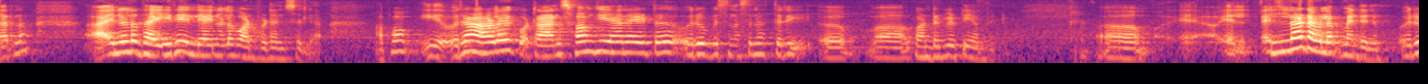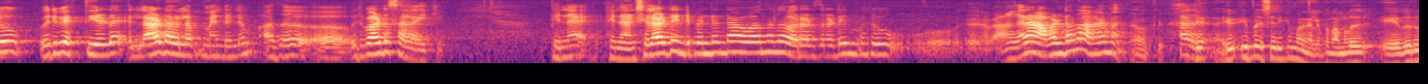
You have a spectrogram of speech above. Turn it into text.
കാരണം അതിനുള്ള ധൈര്യം ഇല്ല അതിനുള്ള കോൺഫിഡൻസ് ഇല്ല. അപ്പം ഈ ഒരാളെ ട്രാൻസ്ഫോം ചെയ്യാനായിട്ട് ഒരു ബിസിനസ്സിന് ഒത്തിരി കോൺട്രിബ്യൂട്ട് ചെയ്യാൻ പറ്റും. എല്ലാ ഡെവലപ്മെന്റിനും ഒരു ഒരു വ്യക്തിയുടെ എല്ലാ ഡെവലപ്മെന്റിനും അത് ഒരുപാട് സഹായിക്കും. പിന്നെ ഫിനാൻഷ്യലായിട്ട് ഇൻഡിപെൻഡന്റ് ആവുക എന്നുള്ളത് ഓരോരുത്തരുടെയും ഒരു അങ്ങനെ ആവേണ്ടതാണ്. ഓക്കെ. ഇപ്പോൾ ശരിക്കും പറഞ്ഞാൽ ഇപ്പം നമ്മൾ ഏതൊരു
